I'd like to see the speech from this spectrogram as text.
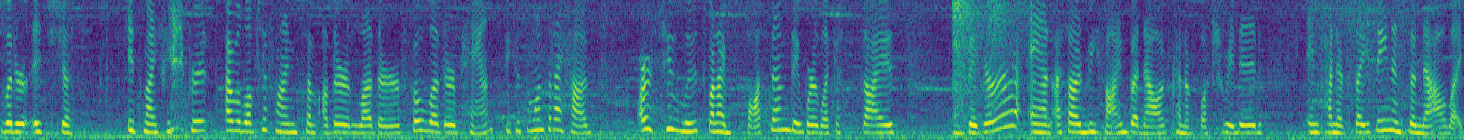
literally, it's just, it's my favorites. I would love to find some other leather, faux leather pants because the ones that I have are too loose. When I bought them, they were like a size bigger and I thought it'd be fine, but now I've kind of fluctuated in kind of sizing and so now like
